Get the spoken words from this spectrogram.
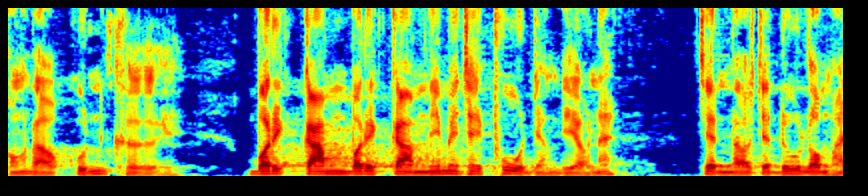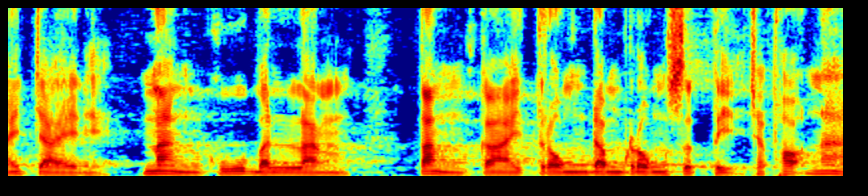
ของเราคุ้นเคย บริกรรมบริกรรมนี้ไม่ใช่พูดอย่างเดียวนะ เช่นเราจะดูลมหายใจเนี่ยนั่งคูบัลลัง ตั้งกายตรงดำรงสติเฉพาะหน้า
